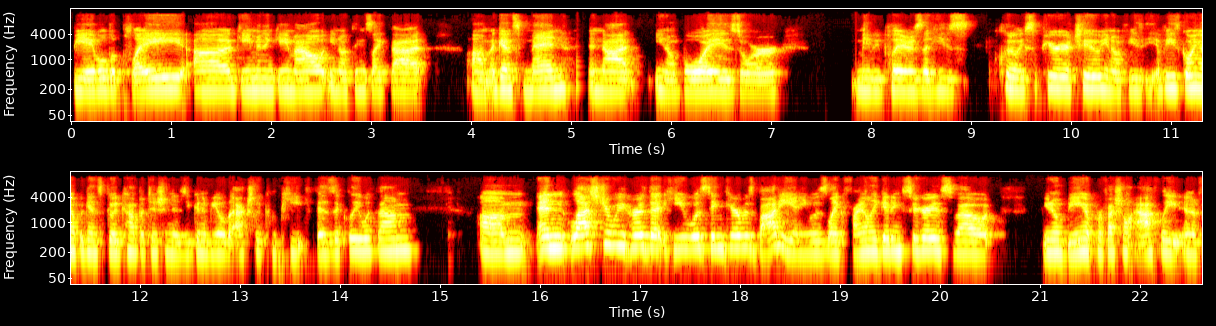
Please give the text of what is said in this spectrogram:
be able to play uh, game in and game out, you know, things like that um, against men and not, you know, boys or maybe players that he's clearly superior to. You know, if he's if he's going up against good competition, is he going to be able to actually compete physically with them? Um, and last year we heard that he was taking care of his body and he was like finally getting serious about you know being a professional athlete in a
